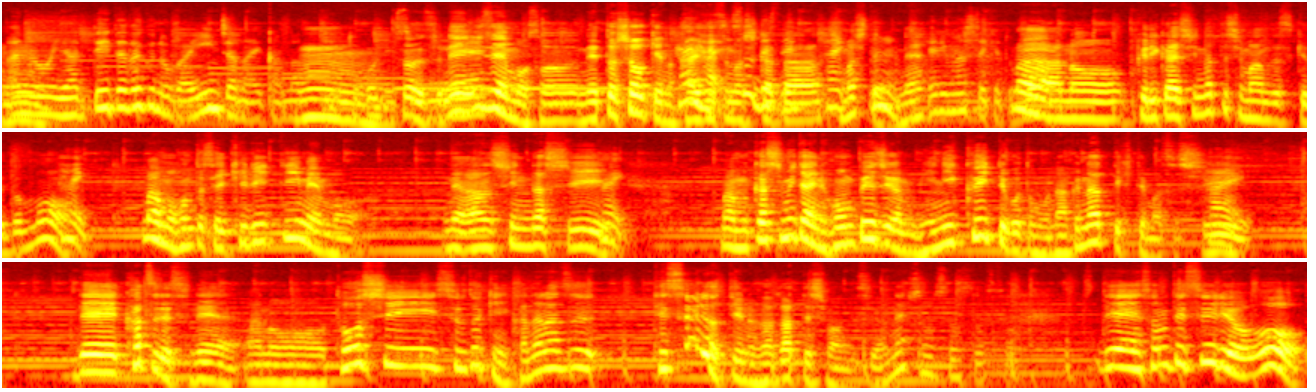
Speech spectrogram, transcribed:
うん。あのやっていただくのがいいんじゃないかなっていうところですそうですね。以前もそのネット証券の解説の仕方しましたよね。やりましたけども。まああの繰り返しになってしまうんですけども、はい。まあもう本当セキュリティ面もね安心だし、はい。まあ昔みたいにホームページが見にくいってこともなくなってきてますし、はい。でかつですねあの投資するときに必ず手数料っていうのがかかってしまうんですよね。そうそうそうそう。でその手数料を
